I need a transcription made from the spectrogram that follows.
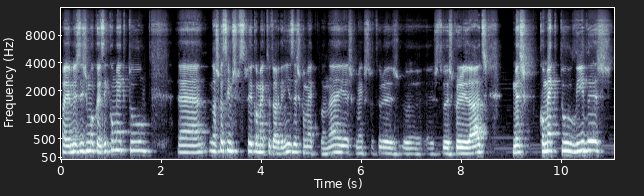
Olha, mas diz-me uma coisa, e como é que tu, uh, nós conseguimos perceber como é que tu te organizas, como é que planeias, como é que estruturas uh, as tuas prioridades, mas como é que tu lidas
